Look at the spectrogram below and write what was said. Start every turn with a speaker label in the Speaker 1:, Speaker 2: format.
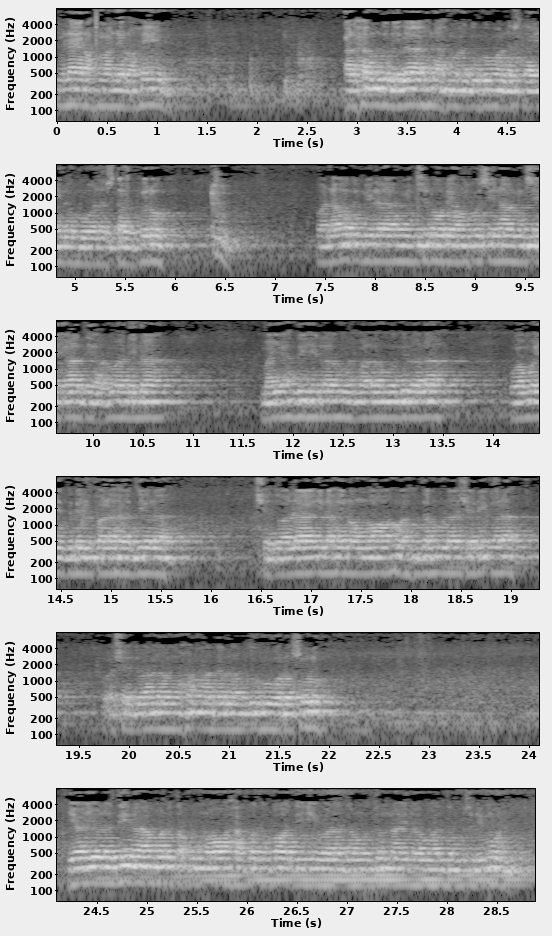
Speaker 1: Bismillahirrahmanirrahim. Alhamdulillah nahmaduhu wa nasta'inuhu wa nastaghfiruh. Wa na'udzu billahi min syururi anfusina min sayyiati a'malina. May yahdihillahu fala wa may yudlil Asyadu ala ilahi lallahu an la la syarika lah wa asyhadu anna Muhammadan abduhu wa rasuluh. Ya ayu ladhina amal taqumna wa haqqa qadihi wa latamudunna ila wa antum muslimun.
